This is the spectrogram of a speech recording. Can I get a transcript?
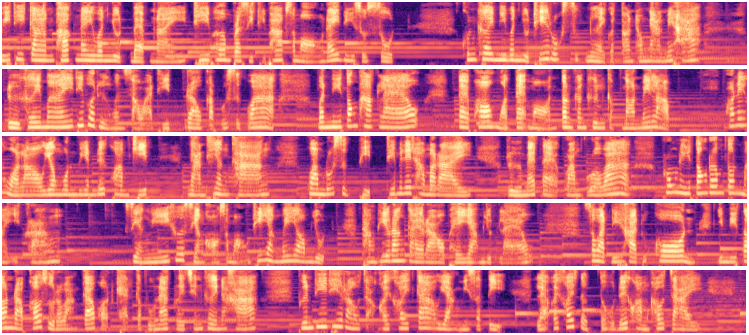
วิธีการพักในวันหยุดแบบไหนที่เพิ่มประสิทธิภาพสมองได้ดีสุดๆ คุณเคยมีวันหยุดที่รู้สึกเหนื่อยกว่าตอนทำงานไหมคะ หรือเคยไหมที่พอถึงวันเสาร์อาทิตย์เรากลับรู้สึกว่า วันนี้ต้องพักแล้ว แต่พอหัวแตะหมอนตอนกลางคืนกับนอนไม่หลับ เพราะในหัวเรายังวนเวียนด้วยความคิด งานที่ยังค้าง ความรู้สึกผิด ที่ไม่ได้ทำอะไร หรือแม้แต่ความกลัวว่า พรุ่งนี้ต้องเริ่มต้นใหม่อีกครั้ง เสียงนี้คือเสียงของสมองที่ยังไม่ยอมหยุด ทั้งที่ร่างกายเราพยายามหยุดแล้ว สวัสดีค่ะทุกคน ยินดีต้อนรับเข้าสู่ระหว่างก้าวพอดแคสต์กับลูน่าเกรเช่นเคยนะคะ พื้นที่ที่เราจะค่อยๆก้าวอย่างมีสติ และค่อยๆ เติบโตด้วยความเข้าใจ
